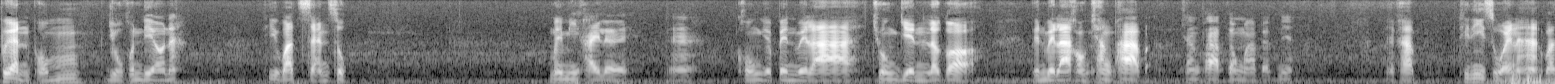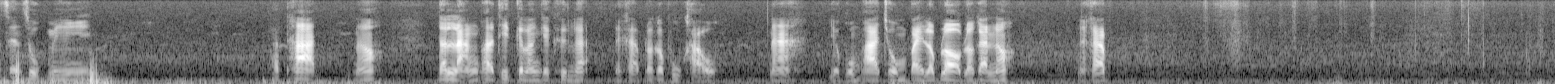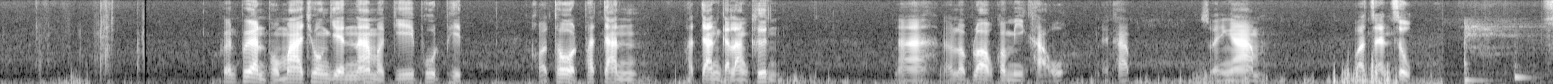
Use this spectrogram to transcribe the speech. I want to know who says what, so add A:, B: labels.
A: เพื่อนๆผมอยู่คนเดียวนะ ที่วัดแสนสุข ไม่มีใครเลยนะคงจะเป็นเวลาช่วงเย็นแล้วก็เป็นเวลาของช่างภาพช่างภาพต้องมาแบบนี้นะครับ ที่นี่สวยนะฮะ วัดแสนสุขมีพระธาตุเนาะด้านหลังพระอาทิตย์กำลังจะขึ้นแล้วนะครับ แล้วก็ภูเขานะเดี๋ยวผมพาชมไปรอบๆแล้วกันเนาะนะครับ เพื่อนๆผมมาช่วงเย็นนะเมื่อกี้พูดผิด ขอโทษพระจันทร์พระจันทร์กำลังขึ้นนะแล้วรอบๆก็มีเขานะครับ สวยงาม วัดแสนสุข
